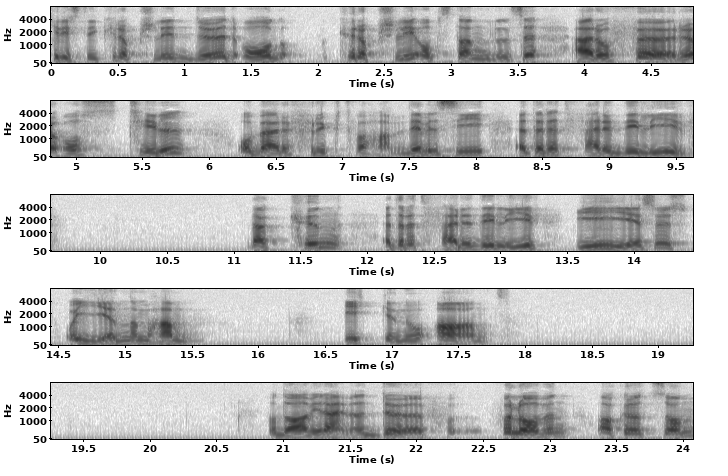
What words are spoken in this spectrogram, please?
Kristi kroppslig død og kroppslig oppstandelse, er å føre oss til å bære frukt for ham. Det vil si et rettferdig liv. Det er kun et rettferdig liv i Jesus og gjennom ham. Ikke noe annet. Og da har vi regna døde for loven, akkurat som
